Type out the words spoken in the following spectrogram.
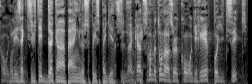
Ah oui. pour les activités de campagne, le souper spaghetti. Absolument. Quand tu vas, mettons, dans un congrès politique,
